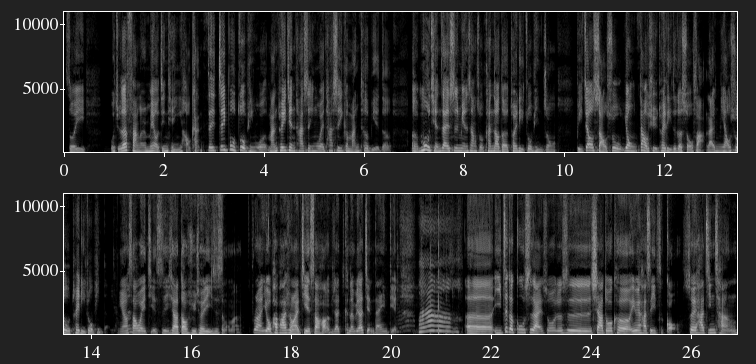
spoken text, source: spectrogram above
所以我觉得反而没有金田一好看。这这一部作品我蛮推荐它，是因为它是一个蛮特别的，呃，目前在市面上所看到的推理作品中。比较少数用倒叙推理这个手法来描述推理作品的，你要稍微解释一下倒叙推理是什么吗？不然由趴趴熊来介绍好了，比较可能比较简单一点。哇，呃，以这个故事来说，就是夏多克，因为他是一只狗，所以他经常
